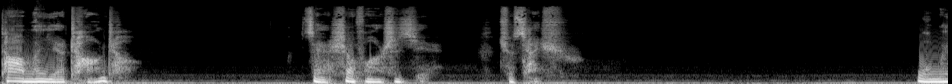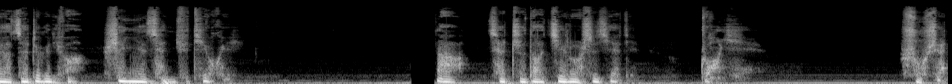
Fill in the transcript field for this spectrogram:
他们也常常在十方世界去参学，我们要在这个地方深一层去体会，啊，才知道极乐世界的庄严、殊胜。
